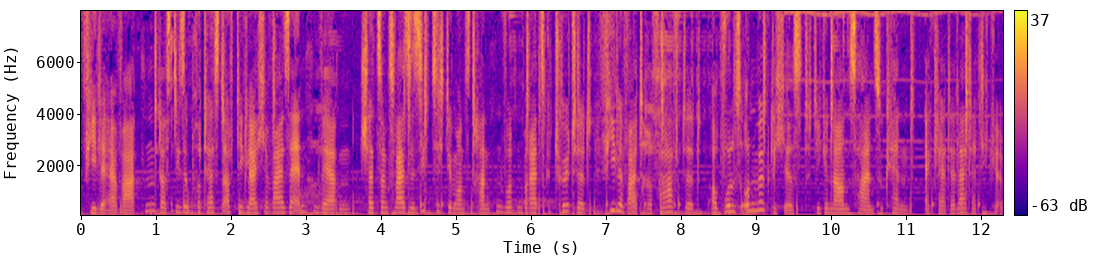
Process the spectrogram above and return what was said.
Viele erwarten, dass diese Proteste auf die gleiche Weise enden werden. Schätzungsweise 70 Demonstranten wurden bereits getötet, viele weitere verhaftet, obwohl es unmöglich ist, die genauen Zahlen zu kennen, erklärt der Leitartikel.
